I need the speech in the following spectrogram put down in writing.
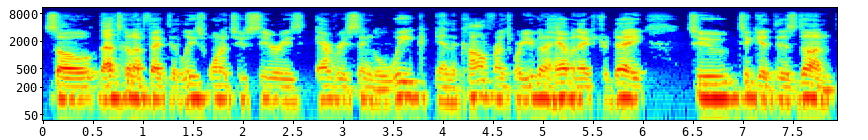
So that's going to affect at least one or two series every single week in the conference, where you're going to have an extra day to to get this done.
